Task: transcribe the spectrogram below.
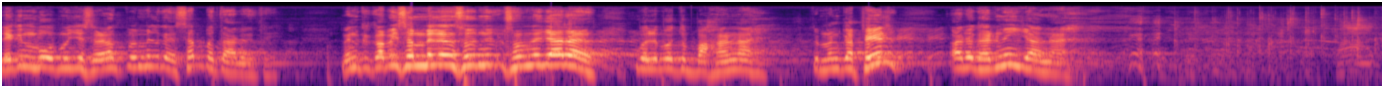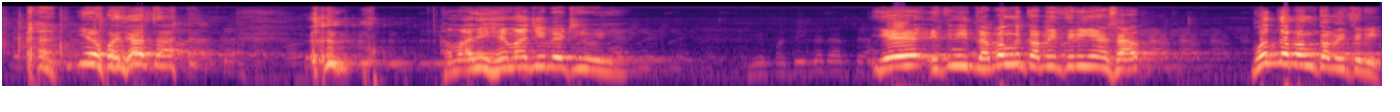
लेकिन वो मुझे सड़क पर मिल गए, सब बता रहे थे। मैंने कहा, कभी सम्मेलन सुनने जा रहा है? बोले, वो तो बहाना है। तो मैंने कहा, फिर? अरे, घर नहीं जाना है। ये हो जाता है हमारी हेमा जी बैठी हुई है। ये इतनी दबंग कवित्री है साहब, बहुत दबंग कवित्री।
